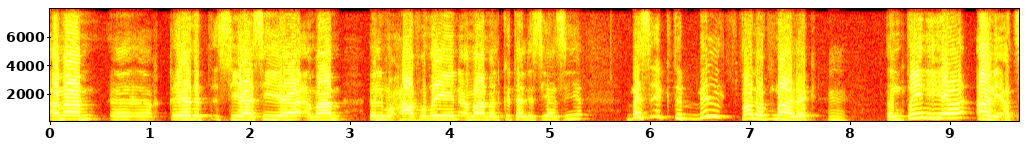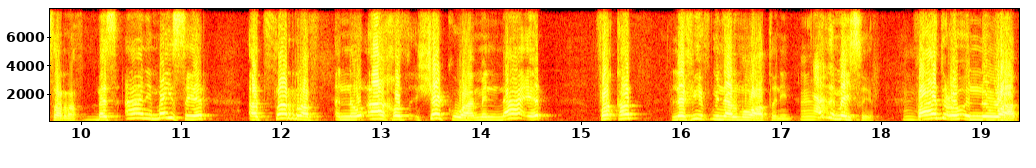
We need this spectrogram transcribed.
أمام آه، قيادة السياسية أمام المحافظين أمام الكتل السياسية. بس اكتب بالطلب مالك انطيني إياه أني أتصرف. بس أني ما يصير أتصرف أنه آخذ شكوى من نائب فقط لفيف من المواطنين. نعم. هذا ما يصير. فأدعو النواب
